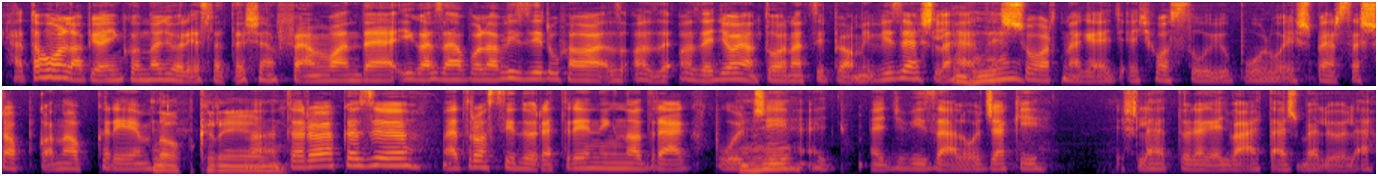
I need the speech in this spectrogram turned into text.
Hát a honlapjainkon nagyon részletesen fenn van, de igazából a víziruha az, az, az egy olyan tornacipő, ami vizes lehet, uh-huh. és sort, meg egy, egy hosszú póló, és persze sapka, napkrém. Napkrém. Törölköző, mert rossz időre tréningnadrág, pulcsi, uh-huh. egy, egy vízálló Jackie, és lehetőleg egy váltás belőle.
